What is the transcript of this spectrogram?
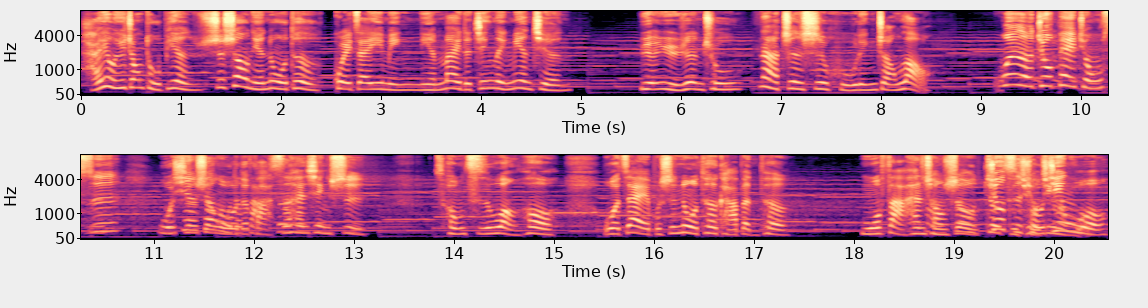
还有一张图片，是少年诺特跪在一名年迈的精灵面前。渊宇认出，那正是胡林长老。为了救佩琼斯。我献上了我的法丝和姓氏，从此往后，我再也不是诺特卡本特。魔法和长寿就此囚禁我。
